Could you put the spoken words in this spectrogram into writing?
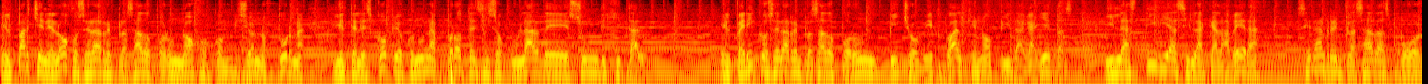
El parche en el ojo será reemplazado por un ojo con visión nocturna y el telescopio con una prótesis ocular de zoom digital. El perico será reemplazado por un bicho virtual que no pida galletas y las tibias y la calavera serán reemplazadas por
